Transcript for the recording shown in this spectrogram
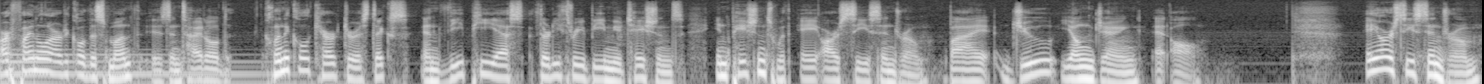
Our final article this month is entitled Clinical Characteristics and VPS 33B Mutations in Patients with ARC Syndrome by Ju Young Jang et al. ARC syndrome,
